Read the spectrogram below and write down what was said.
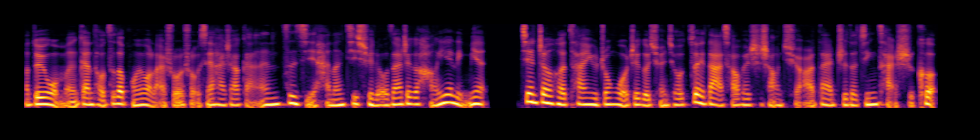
那对于我们干投资的朋友来说，首先还是要感恩自己还能继续留在这个行业里面。”见证和参与中国这个全球最大消费市场取而代之的精彩时刻，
